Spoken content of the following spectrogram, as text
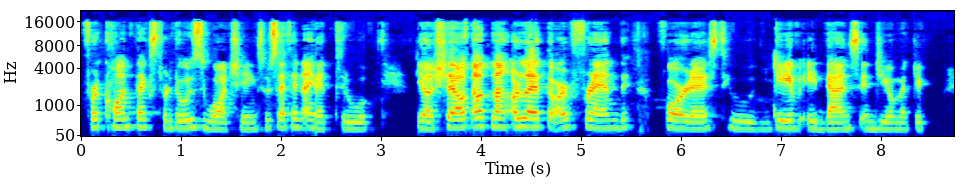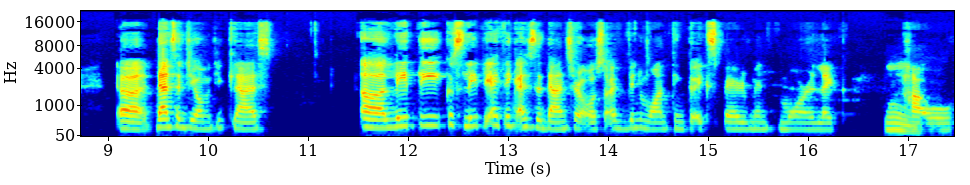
for context for those watching so Seth and I met through yeah shout out lang ulit to our friend Forrest who gave a dance and geometric uh dance and geometry class uh lately because lately I think as the dancer also I've been wanting to experiment more like Mm, how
